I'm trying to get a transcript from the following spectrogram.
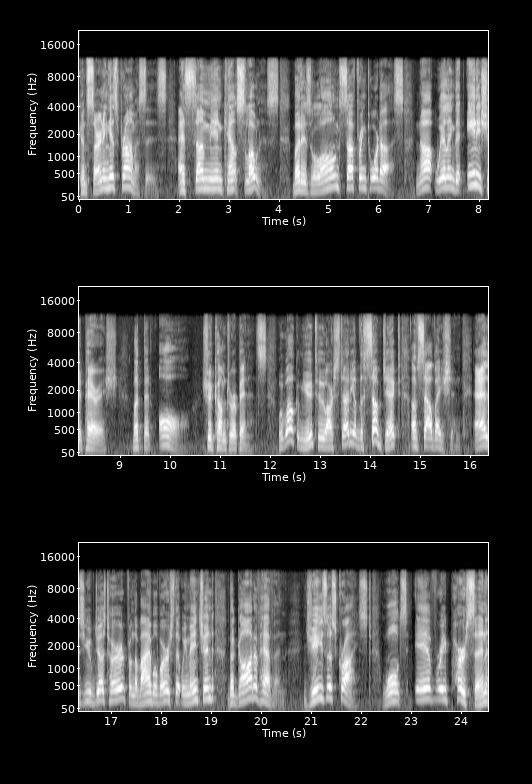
concerning His promises, as some men count slowness, but is long suffering toward us, not willing that any should perish, but that all should come to repentance. We welcome you to our study of the subject of salvation. As you've just heard from the Bible verse that we mentioned, the God of heaven, Jesus Christ, wants every person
